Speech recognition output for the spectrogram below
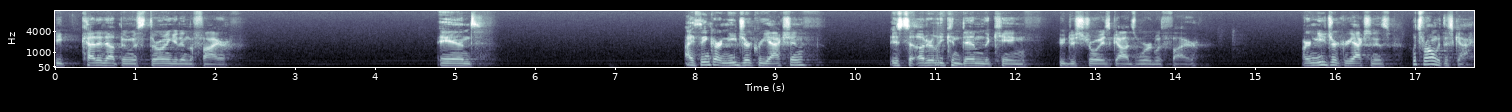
he cut it up and was throwing it in the fire. And I think our knee jerk reaction is to utterly condemn the king who destroys God's word with fire. Our knee jerk reaction is, What's wrong with this guy?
